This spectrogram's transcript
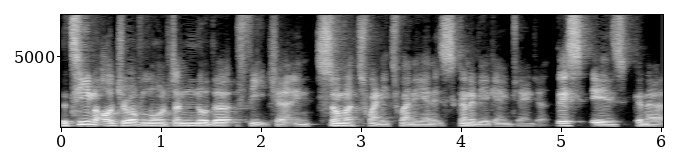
The team at Odro have launched another feature in summer 2020, and it's going to be a game changer. This is going to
